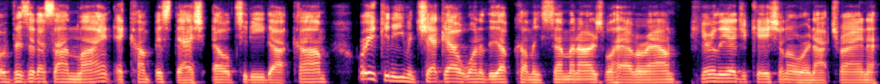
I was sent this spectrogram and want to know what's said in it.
or visit us online at compass-ltd.com or you can even check out one of the upcoming seminars we'll have around purely educational. We're not trying to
